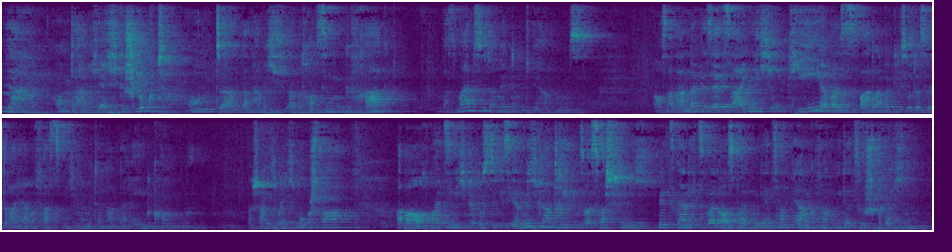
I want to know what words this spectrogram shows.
ja, und da habe ich echt geschluckt und ähm, dann habe ich aber trotzdem gefragt, was meinst du damit? Und wir haben uns auseinandergesetzt, eigentlich okay, aber es war dann wirklich so, dass wir drei Jahre fast nicht mehr miteinander reden konnten. Wahrscheinlich, weil ich mucksch war, aber auch, weil sie nicht mehr wusste, wie sie an mich rantreten soll. Es war schwierig. Ich will es gar nicht zu weit ausbreiten. Jetzt haben wir angefangen, wieder zu sprechen.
